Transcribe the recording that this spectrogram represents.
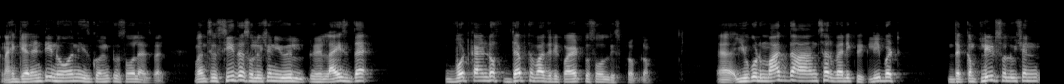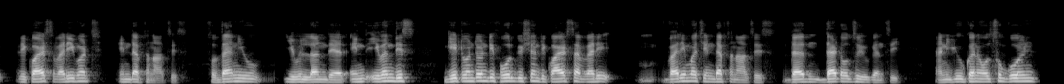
and I guarantee no one is going to solve as well. Once you see the solution, you will realize that what kind of depth was required to solve this problem. Uh, you could mark the answer very quickly, but the complete solution requires very much in-depth analysis. So then you you will learn there. And even this GATE 124 question requires a very very much in-depth analysis. Then that also you can see. And you can also go in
